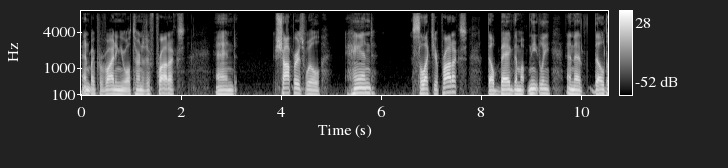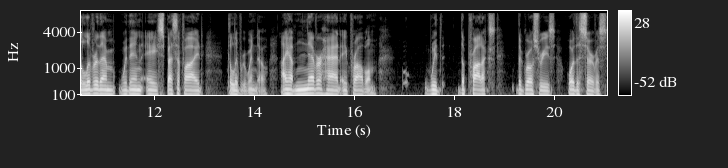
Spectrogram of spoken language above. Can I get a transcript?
and by providing you alternative products. And shoppers will hand select your products, they'll bag them up neatly, and that they'll deliver them within a specified delivery window. I have never had a problem with the products, the groceries, or the service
